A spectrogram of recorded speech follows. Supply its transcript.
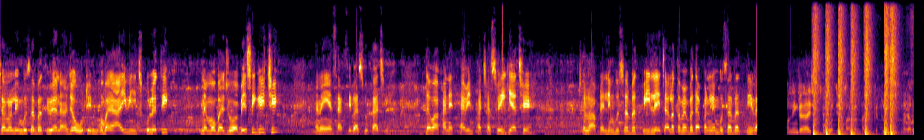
ચલો લીંબુ શરબત પીવે ને જો ઉઠીને મોબાઈલ આવી સ્કૂલેથી ને મોબાઈલ જોવા બેસી ગઈ છે. અને અહીંયા સાક્ષીબા સૂતા છે. દવાખાનેથી આવીને પાછા સૂઈ ગયા છે. ચલો આપણે લીંબુ શરબત પી લઈએ. ચાલો તમે બધા પણ લીંબુ શરબત પીવા. મોર્નિંગ ગાઈસ તો અત્યારે અમારા ઘરમાં કેટલો મસ્ત નજારો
